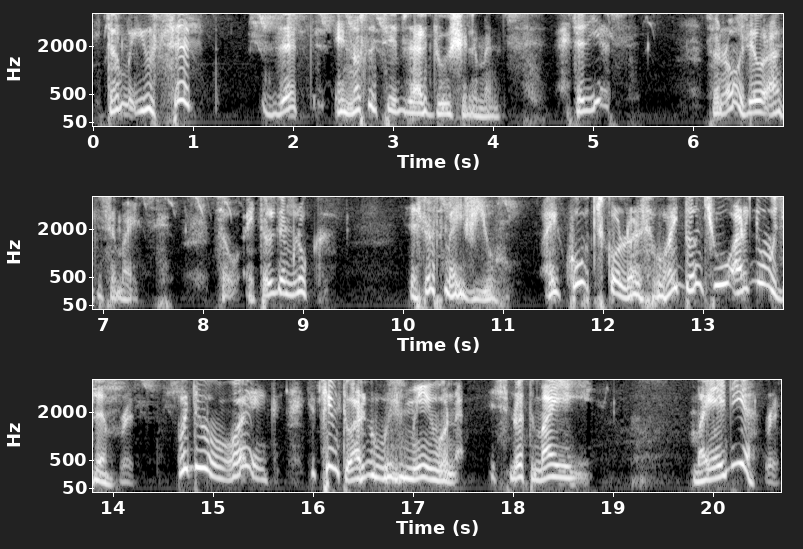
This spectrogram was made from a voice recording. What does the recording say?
He told me, You said that in Gnosticism there are Jewish elements. I said, Yes. So no, they were anti Semites. So I told them, Look, that's not my view. I quote scholars. Why don't you argue with them? Right. Why do why you came to argue with me when it's not my my idea? Right.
